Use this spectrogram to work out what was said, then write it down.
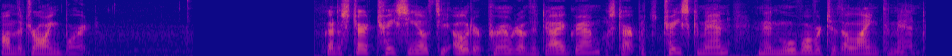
on the drawing board. I'm going to start tracing out the outer perimeter of the diagram. We'll start with the trace command and then move over to the line command.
